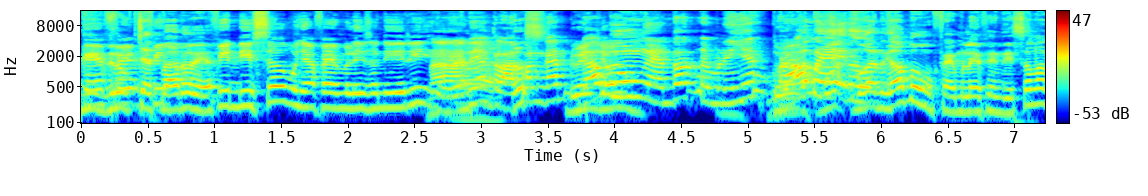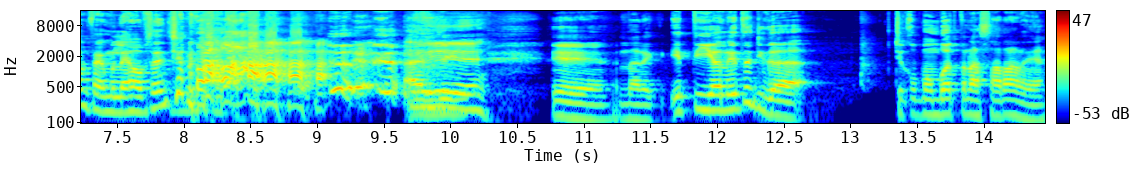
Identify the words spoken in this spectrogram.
Di grup chat baru ya. Vin Diesel punya family sendiri. Nah ini yang ke-8 Terus kan Dwayne gabung entot family-nya. Rame bukan, itu. bukan gabung, Family Vin Diesel kan Family Hobbs and Shaw. Anjing. Iya. Iya, iya, menarik. Ition itu juga cukup membuat penasaran ya.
